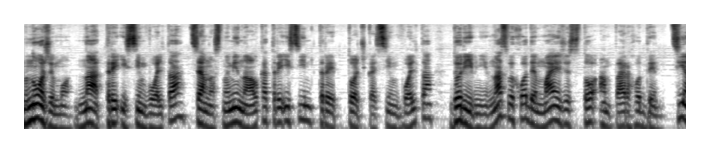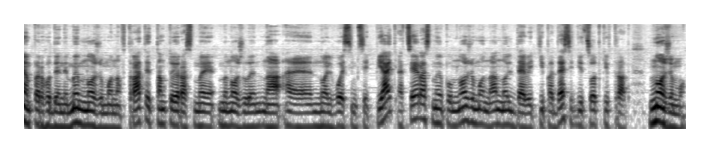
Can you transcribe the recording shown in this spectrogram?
множимо на 3,7 вольта. Це в нас номіналка 3,7, 3,7 вольта дорівнює. В нас виходить майже 100 ампер годин. Ці ампер години ми множимо на втрати. Там той раз ми множили на 0,85, а цей раз ми помножимо на 0,9, типа 10% втрат. Множимо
